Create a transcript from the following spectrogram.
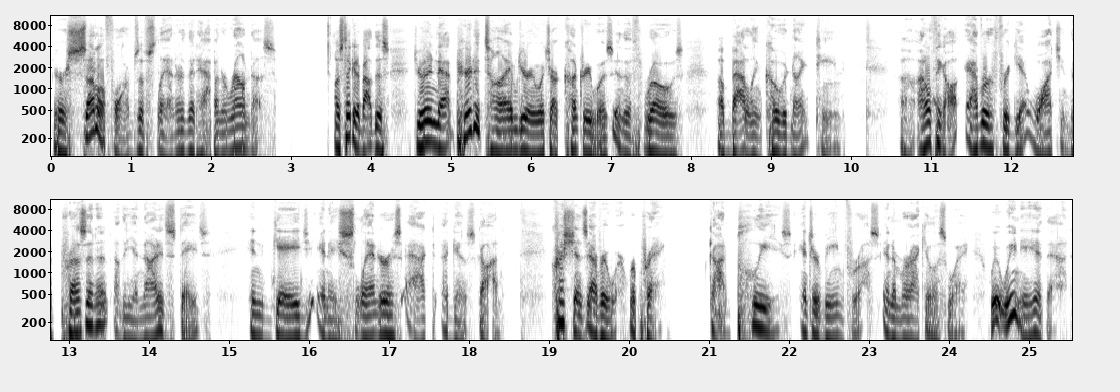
there are subtle forms of slander that happen around us. I was thinking about this during that period of time during which our country was in the throes of battling COVID 19. Uh, I don't think I'll ever forget watching the President of the United States engage in a slanderous act against God. Christians everywhere were praying, God, please intervene for us in a miraculous way. We, we needed that.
